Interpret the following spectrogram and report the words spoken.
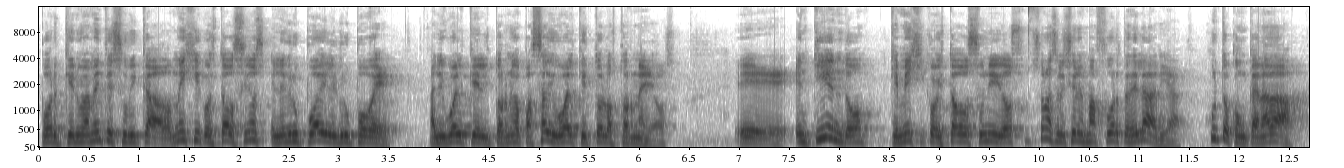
porque nuevamente es ubicado México, Estados Unidos en el grupo A y el grupo B, al igual que el torneo pasado, igual que todos los torneos. Eh, entiendo que México y Estados Unidos son las selecciones más fuertes del área, junto con Canadá.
